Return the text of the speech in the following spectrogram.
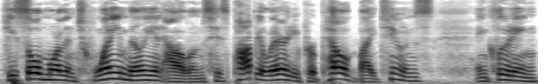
He sold more than 20 million albums, his popularity propelled by tunes including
